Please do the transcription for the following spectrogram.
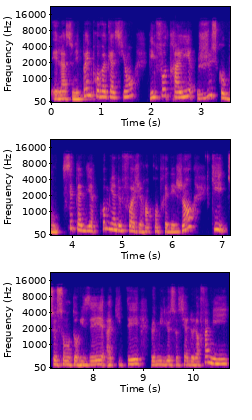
et là ce n'est pas une provocation, il faut trahir jusqu'au bout. C'est-à-dire combien de fois j'ai rencontré des gens qui se sont autorisés à quitter le milieu social de leur famille,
